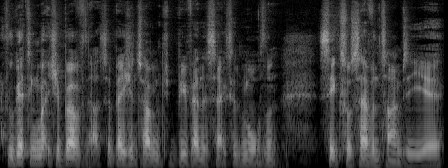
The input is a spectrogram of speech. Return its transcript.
If we're getting much above that, so patients having to be venesected more than six or seven times a year,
